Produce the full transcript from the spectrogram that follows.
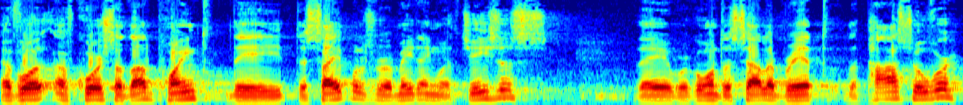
Of course, at that point, the disciples were meeting with Jesus. They were going to celebrate the Passover.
